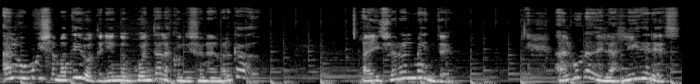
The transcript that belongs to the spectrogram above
algo muy llamativo teniendo en cuenta las condiciones del mercado. Adicionalmente, algunas de las líderes,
